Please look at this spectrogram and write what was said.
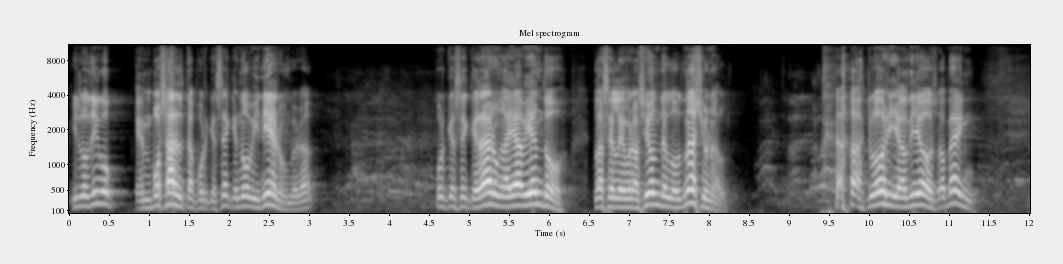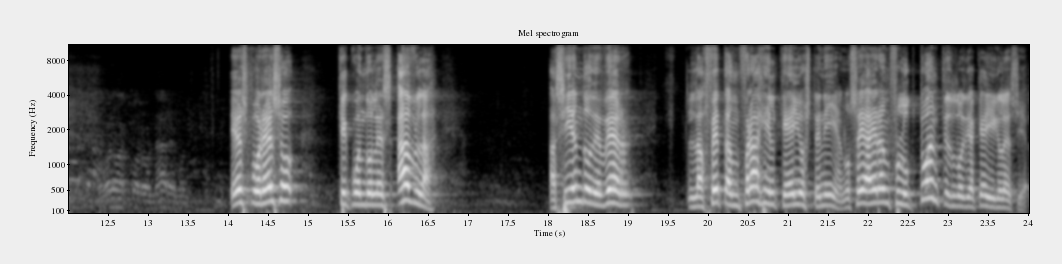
Y lo digo en voz alta porque sé que no vinieron, ¿verdad? Porque se quedaron allá viendo la celebración de los National. Gloria a Dios, amén. Es por eso que cuando les habla, haciendo de ver la fe tan frágil que ellos tenían, o sea, eran fluctuantes los de aquella iglesia.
